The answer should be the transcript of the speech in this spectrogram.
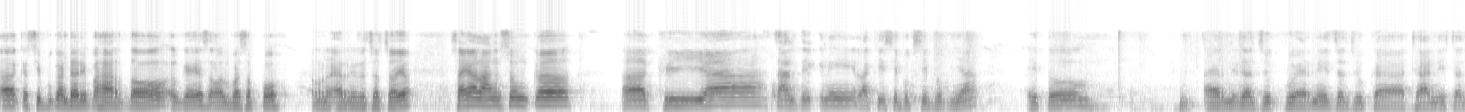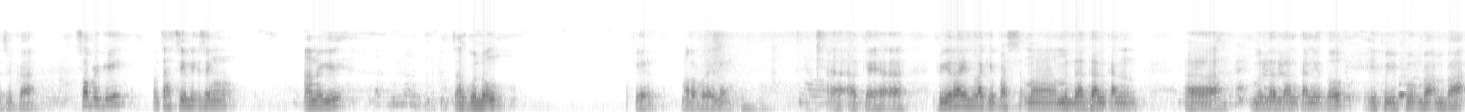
eh, kesibukan dari Pak Harto oke selalu bersepuh Erni Rejojoyo saya langsung ke eh, Gria cantik ini lagi sibuk-sibuknya itu Erni dan juga Bu Erni dan juga Danis dan juga sop iki cah cilik sing anu iki Cang Gunung Fir marep rene Eh, Oke, eh, Vira ini lagi pas me- mendandankan eh, mendandankan itu ibu-ibu mbak-mbak.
